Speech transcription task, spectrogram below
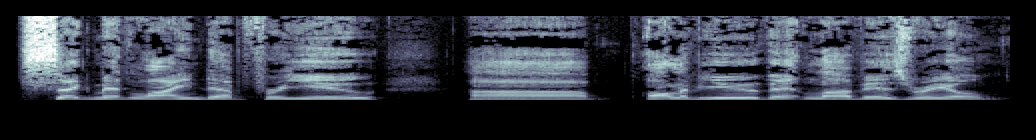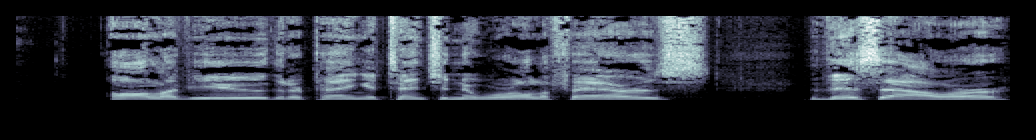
segment lined up for you. Uh, all of you that love Israel, all of you that are paying attention to world affairs, this hour,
